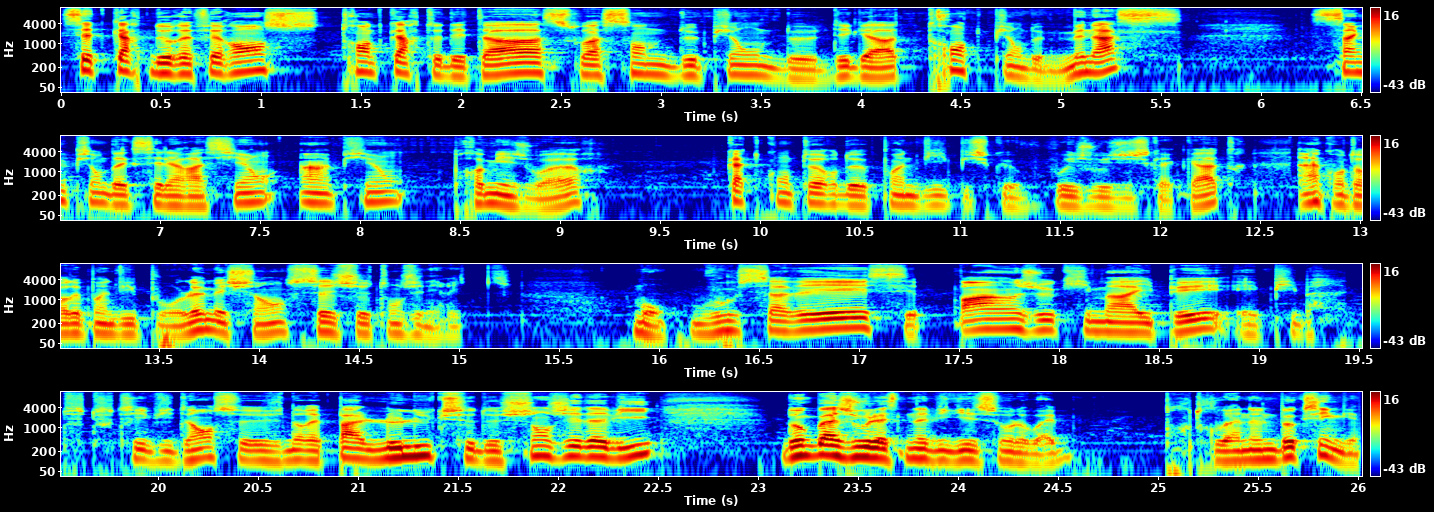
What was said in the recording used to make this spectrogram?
7 cartes de référence, 30 cartes d'état, 62 pions de dégâts, 30 pions de menace, 5 pions d'accélération, 1 pion premier joueur, 4 compteurs de points de vie puisque vous pouvez jouer jusqu'à 4, un compteur de points de vie pour le méchant, 16 jetons génériques. Bon, vous le savez, c'est pas un jeu qui m'a hypé, et puis bah, de toute évidence, je n'aurai pas le luxe de changer d'avis, donc bah, je vous laisse naviguer sur le web pour trouver un unboxing.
